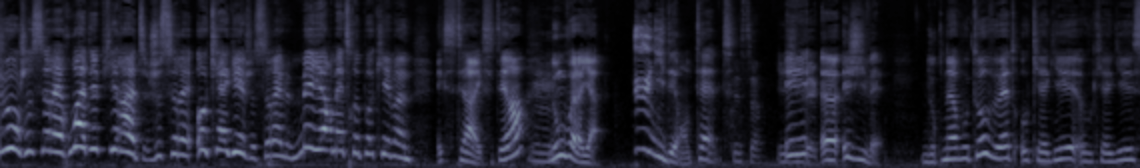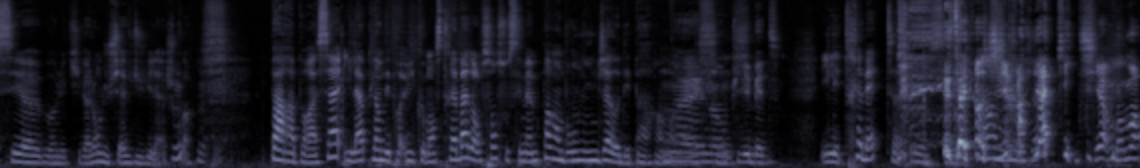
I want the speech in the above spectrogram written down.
jour je serai roi des pirates, je serai Okage, je serai le meilleur maître Pokémon, etc. etc. Mm. Donc voilà, il y a une idée en tête C'est ça. Et, euh, j'y vais. Donc Naruto veut être Okage, Okage c'est euh, bon, l'équivalent du chef du village, quoi. Mm. Par rapport à ça, il a plein d'épreuves. Il commence très bas dans le sens où c'est même pas un bon ninja au départ. hein. Ouais, non, puis il est bête. Il est très bête. et C'est un. Jiraiya qui dit à un moment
